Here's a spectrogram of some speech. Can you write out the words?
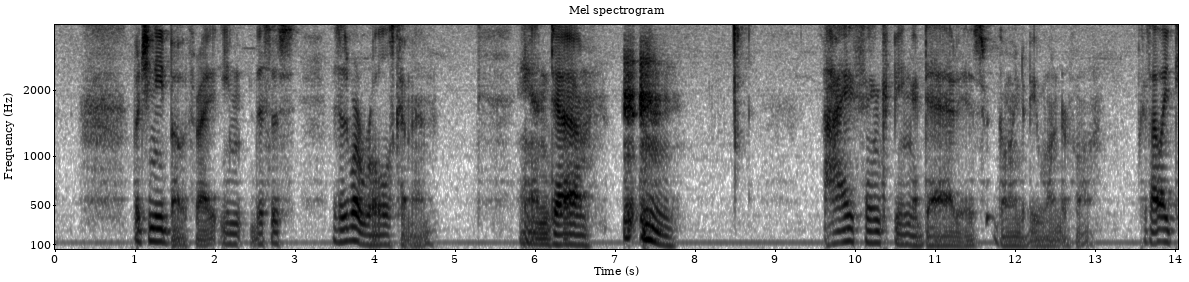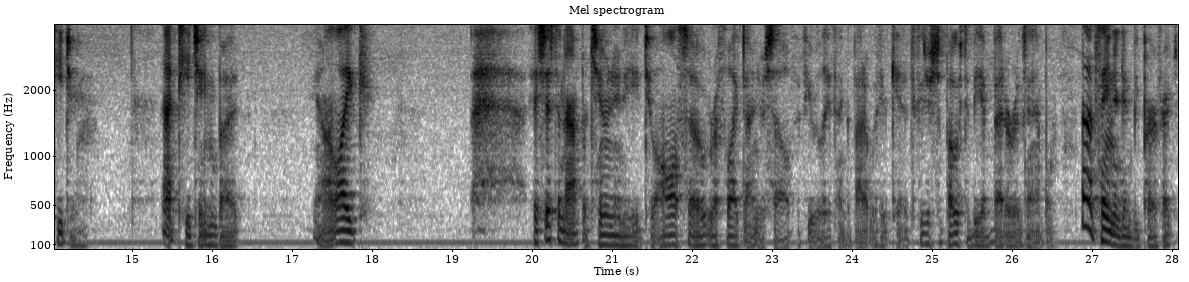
but you need both, right? You, this is this is where roles come in. And uh, I think being a dad is going to be wonderful because I like teaching. Not teaching, but you know, I like it's just an opportunity to also reflect on yourself if you really think about it with your kids because you're supposed to be a better example. I'm not saying you're going to be perfect.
